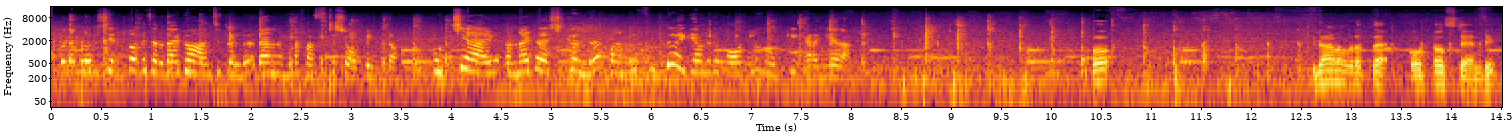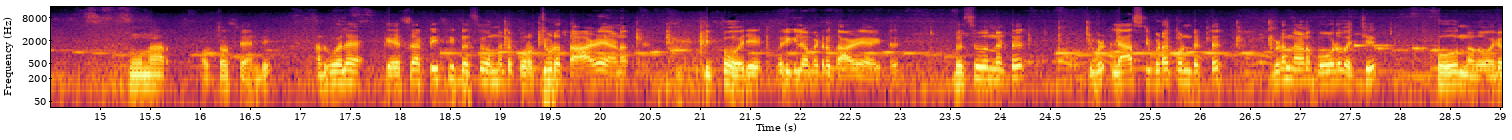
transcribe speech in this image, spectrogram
അപ്പൊ നമ്മളൊരു ചെരുപ്പൊക്കെ ചെറുതായിട്ട് വാങ്ങിച്ചിട്ടുണ്ട്. അതാണ് നമ്മുടെ ഫസ്റ്റ് ഷോപ്പിംഗ് കേട്ടോ ഉച്ചയായി. നന്നായിട്ട് വിശക്കുന്നുണ്ട്. അപ്പൊ നമ്മൾ ഫുഡ് കഴിക്കാൻ വേണ്ടി ഒരു ഹോട്ടൽ നോക്കി ഇറങ്ങിയതാണ്. അപ്പോൾ ഇതാണ് ഇവിടുത്തെ auto stand Munnar auto stand അതുപോലെ K S R T C bus വന്നിട്ട് കുറച്ചുകൂടെ താഴെയാണ്. ഡിപ്പോ ഒരു ഒരു കിലോമീറ്റർ താഴെയായിട്ട്. ബസ് വന്നിട്ട് ഇവിടെ ലാസ്റ്റ് ഇവിടെ കൊണ്ടിട്ട് ഇവിടെ നിന്നാണ് ബോർഡ് വെച്ച് പോകുന്നത് ഓരോ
